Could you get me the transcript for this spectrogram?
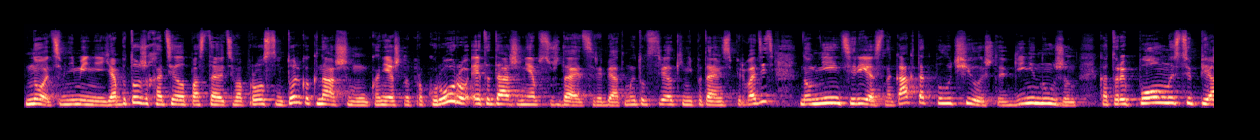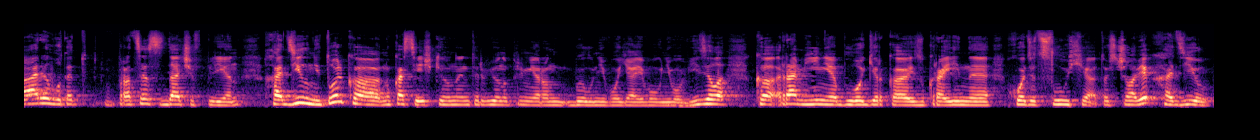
но, тем не менее, я бы тоже хотела поставить вопрос не только к нашему, конечно, прокурору, это даже не обсуждается, ребят, мы тут стрелки не пытаемся переводить, но мне интересно, как так получилось, что Евгений Нужен, который полностью пиарил вот этот процесс сдачи в плен, ходил не только, ну, к Осечкину на интервью, например, он был у него, я его у него видела, к Рамине, блогерка из Украины, ходят слухи, то есть человек ходил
